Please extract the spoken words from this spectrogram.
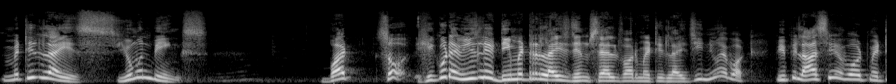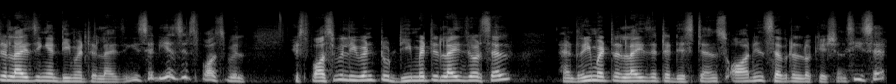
materialize human beings, but so he could have easily dematerialized himself or materialized. He knew about. People asked him about materializing and dematerializing. He said, "Yes, it's possible. It's possible even to dematerialize yourself and rematerialize at a distance or in several locations." He said,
